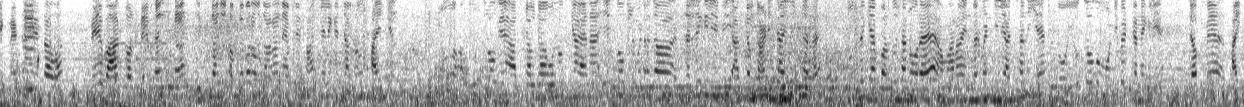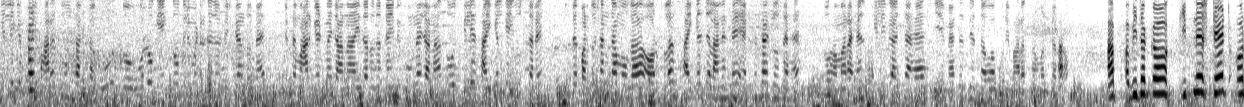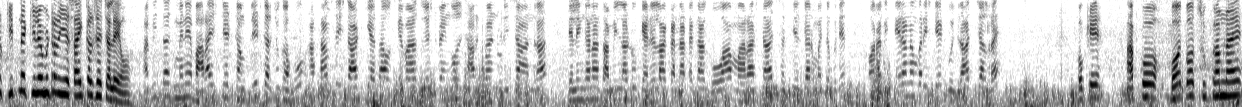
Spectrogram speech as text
एक मैसेज देता हुआ सेव आर्ट और सेव हेल्थ का इसका जो सबसे बड़ा उदाहरण है अपने साथ में लेके चल रहा हूँ साइकिल जो हम यूथ लोग हैं आजकल का वो लोग क्या है ना, एक दो किलोमीटर का चलने के लिए भी आजकल गाड़ी का यूज़ कर रहे है। तो उससे क्या प्रदूषण हो रहा है? हमारा इन्वायरमेंट के लिए अच्छा नहीं है। तो यूथ लोगों को मोटिवेट करने के लिए जब मैं साइकिल लेके पूरी भारत घूम सकता हूँ तो वो लोग एक दो किलोमीटर का जो डिस्टेंस होता है, जैसे मार्केट में जाना इधर उधर कहीं भी घूमने जाना तो उसके लिए साइकिल का यूज़ करें। उससे प्रदूषण कम होगा और प्लस साइकिल चलाने से एक्सरसाइज होता है। तो हमारा हेल्थ के लिए भी अच्छा है। ये मैसेज देता हुआ पूरे भारत भ्रमण कर रहा हूँ। आप अभी तक कितने स्टेट और कितने किलोमीटर ये साइकिल से चले हो? अभी तक मैंने 12 स्टेट कंप्लीट कर चुका हूँ। आसाम से स्टार्ट किया था उसके बाद वेस्ट बंगाल झारखंड उड़ीसा आंध्रा तेलंगाना तमिलनाडु केरला कर्नाटका गोवा महाराष्ट्र छत्तीसगढ़ मध्य प्रदेश और अभी तेरह नंबर स्टेट गुजरात चल रहा है। ओके आपको बहुत बहुत शुभकामनाएँ।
